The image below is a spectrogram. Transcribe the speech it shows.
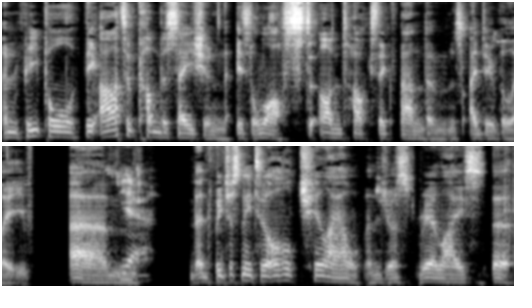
And people, the art of conversation is lost on toxic fandoms. I do believe. Um, Yeah. and we just need to all chill out and just realize that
